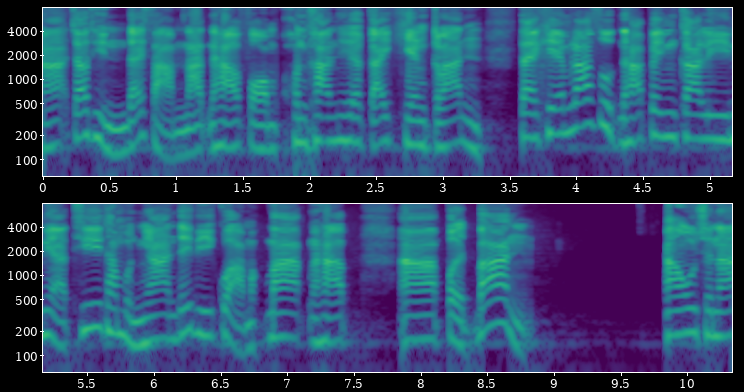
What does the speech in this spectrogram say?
นะเจ้าถิ่นได้ 3 นัดนะครับฟอร์มค่อนข้างที่จะใกล้เคียงกัน แต่เกมล่าสุดนะครับเป็นกาลีเนี่ยที่ทำผลงานได้ดีกว่ามาก ๆนะครับอ่าเปิดบ้านเอาชนะ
